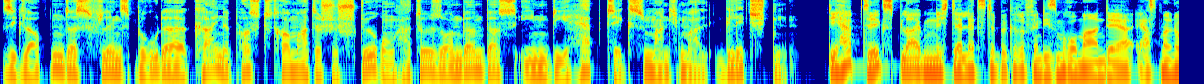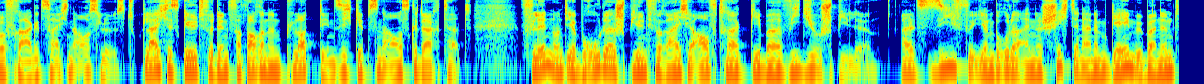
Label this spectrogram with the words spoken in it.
Sie glaubten, dass Flints Bruder keine posttraumatische Störung hatte, sondern dass ihn die Haptics manchmal glitschten. Die Haptics bleiben nicht der letzte Begriff in diesem Roman, der erstmal nur Fragezeichen auslöst. Gleiches gilt für den verworrenen Plot, den sich Gibson ausgedacht hat. Flynn und ihr Bruder spielen für reiche Auftraggeber Videospiele. Als sie für ihren Bruder eine Schicht in einem Game übernimmt,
